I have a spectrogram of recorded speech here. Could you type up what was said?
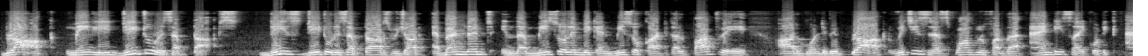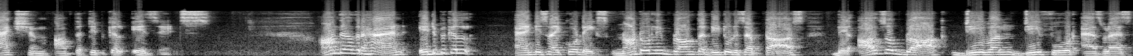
block mainly D2 receptors these D2 receptors which are abundant in the mesolimbic and mesocortical pathway are going to be blocked which is responsible for the antipsychotic action of the typical agents. On the other hand, atypical antipsychotics not only block the D2 receptors, they also block D1, D4 as well as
